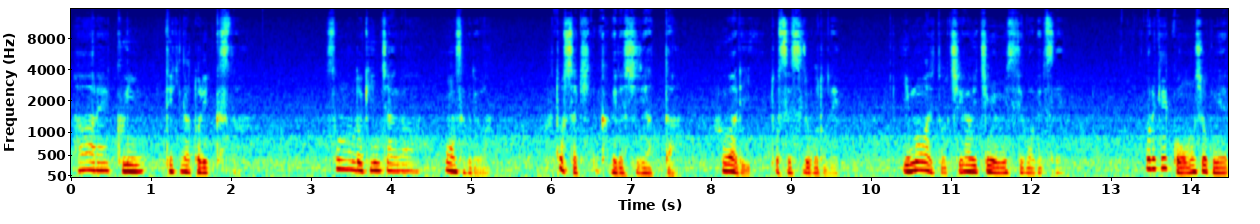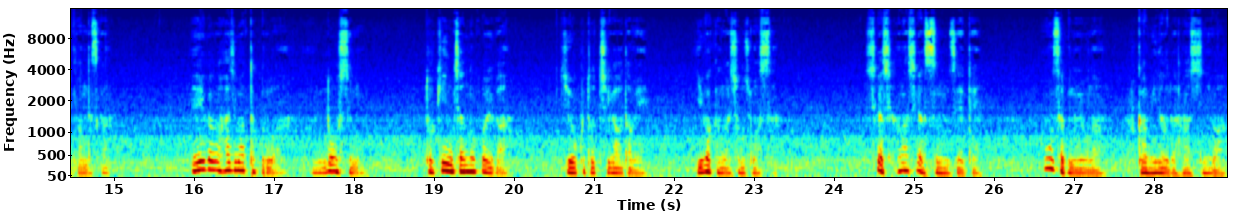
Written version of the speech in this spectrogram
ハーレークイーン的なトリックスターそんなドキンちゃんが本作ではふとしたきっかけで知り合ったフワリーと接することで今までと違う一面を見せていくわけですね。これ結構面白く見えたんですが映画が始まった頃はどうしてもドキンちゃんの声が記憶と違うため違和感が生じました。しかし話が進むにつれて本作のような深みのある話には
